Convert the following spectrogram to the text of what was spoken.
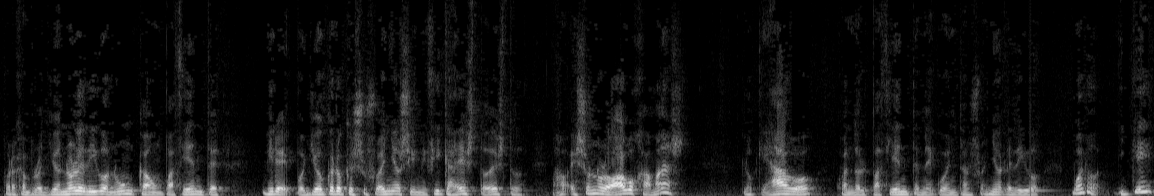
Por ejemplo, yo no le digo nunca a un paciente, mire, pues yo creo que su sueño significa esto, esto. eso no lo hago jamás. Lo que hago, cuando el paciente me cuenta un sueño, le digo, bueno, ¿y qué,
